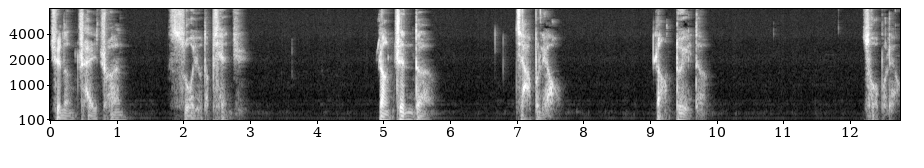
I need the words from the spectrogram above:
却能拆穿所有的骗局，让真的假不了，让对的错不了。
